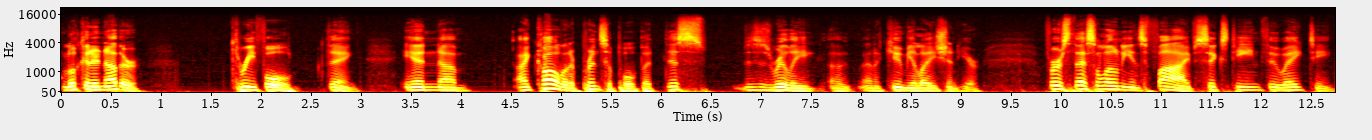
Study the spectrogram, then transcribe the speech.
Look at another threefold thing. In um, I call it a principle, but this this is really a, an accumulation here. 1 Thessalonians 5, 16 through 18.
